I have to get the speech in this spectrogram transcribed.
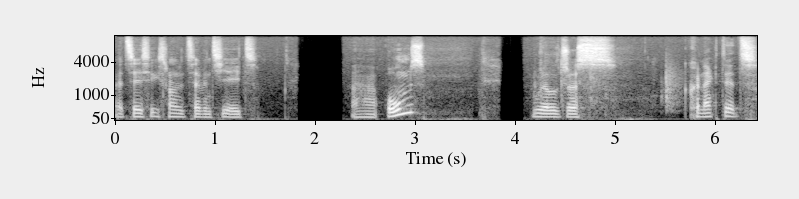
let's say 678 uh, ohms. We'll just connect it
